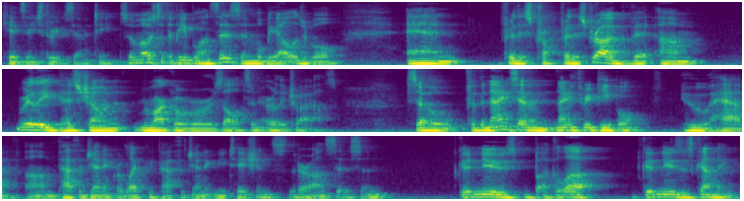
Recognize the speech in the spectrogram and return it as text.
kids age three to seventeen. So most of the people on Ciitizen will be eligible, and for this for this drug that um, really has shown remarkable results in early trials. So for the 97, 93 people who have um, pathogenic or likely pathogenic mutations that are on Ciitizen, good news, buckle up. Good news is coming.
